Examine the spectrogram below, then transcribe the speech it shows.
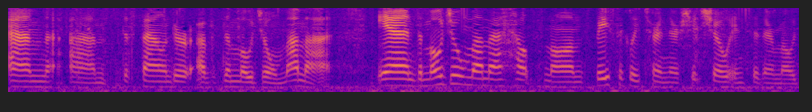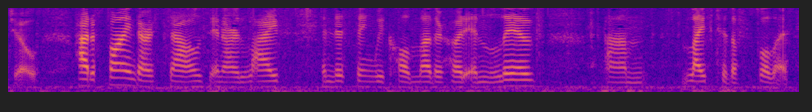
am um, the founder of the Mojo Mama. And the Mojo Mama helps moms basically turn their shit show into their mojo. How to find ourselves in our life in this thing we call motherhood and live um, life to the fullest,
